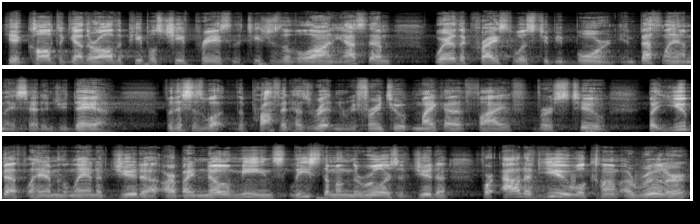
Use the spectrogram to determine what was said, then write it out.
He had called together all the people's chief priests and the teachers of the law, and he asked them where the Christ was to be born. In Bethlehem, they said, in Judea. For this is what the prophet has written, referring to Micah 5, verse 2. But you, Bethlehem, in the land of Judah, are by no means least among the rulers of Judah, for out of you will come a ruler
